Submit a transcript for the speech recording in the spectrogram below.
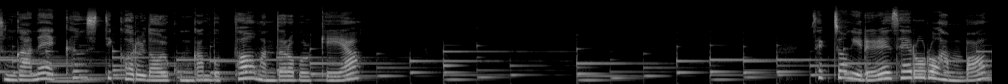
중간에 큰 스티커를 넣을 공간부터 만들어 볼게요. 색종이를 세로로 한번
